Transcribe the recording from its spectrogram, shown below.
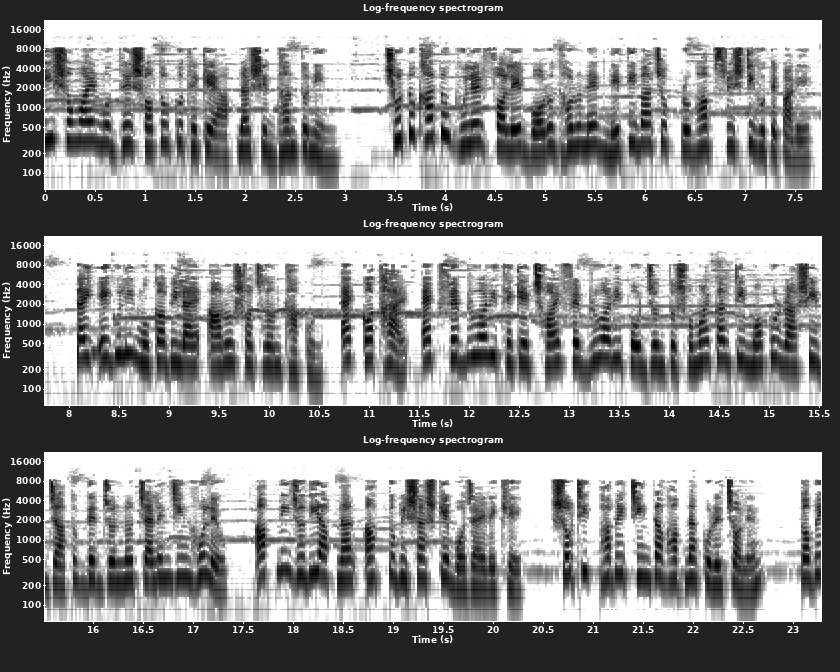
এই সময়ের মধ্যে সতর্ক থেকে আপনার সিদ্ধান্ত নিন। ছোটখাটো ভুলের ফলে বড় ধরনের নেতিবাচক প্রভাব সৃষ্টি হতে পারে, তাই এগুলি মোকাবিলায় আরও সচেতন থাকুন। এক কথায়, এক ফেব্রুয়ারি থেকে ছয় ফেব্রুয়ারি পর্যন্ত সময়কালটি মকর রাশির জাতকদের জন্য চ্যালেঞ্জিং হলেও, আপনি যদি আপনার আত্মবিশ্বাসকে বজায় রেখে সঠিকভাবে চিন্তাভাবনা করে চলেন, তবে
